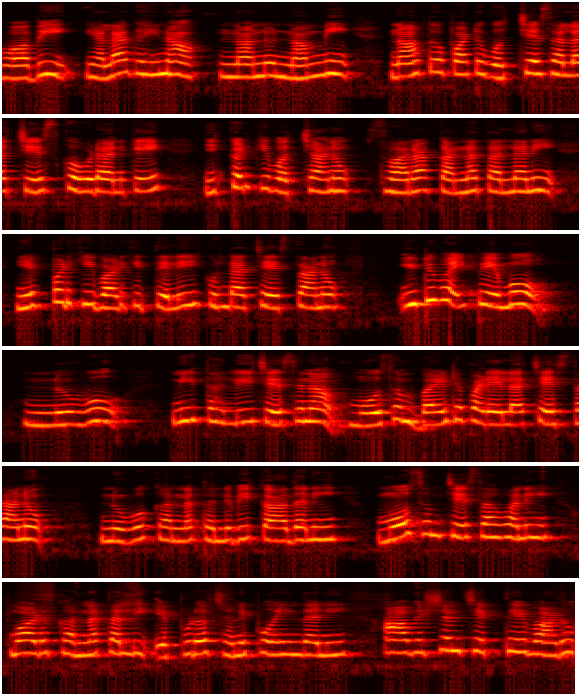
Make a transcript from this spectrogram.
బాబీ ఎలాగైనా నన్ను నమ్మి నాతో పాటు వచ్చేసేలా చేసుకోవడానికే ఇక్కడికి వచ్చాను. స్వర కన్న తల్లని ఎప్పటికీ వాడికి తెలియకుండా చేస్తాను. ఇటువైపేమో నువ్వు నీ తల్లి చేసిన మోసం బయటపడేలా చేస్తాను. నువ్వు కన్న తల్లివి కాదని మోసం చేశావని వాడు కన్న తల్లి ఎప్పుడో చనిపోయిందని ఆ విషయం చెప్తే వాడు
